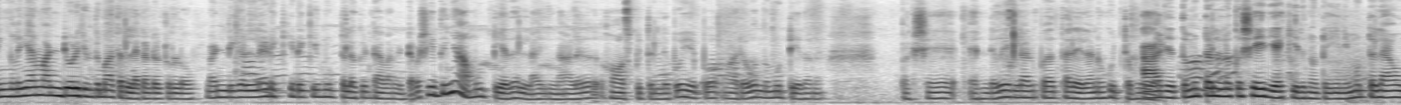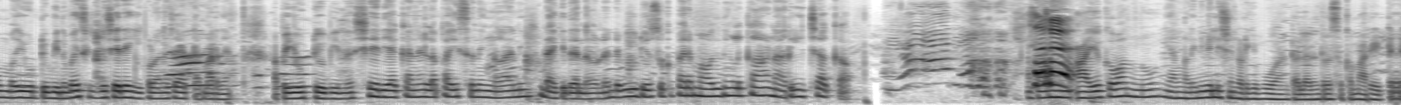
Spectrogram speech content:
നിങ്ങൾ ഞാൻ വണ്ടി ഓടിക്കുന്നത് മാത്രമല്ല കണ്ടിട്ടുള്ളൂ? വണ്ടികളിൽ ഇടയ്ക്ക് ഇടയ്ക്ക് മുട്ടലൊക്കെ ഉണ്ടാവാനിട്ട് പക്ഷെ ഇത് ഞാൻ മുട്ടിയതല്ല. ഇന്നാൾ ഹോസ്പിറ്റലിൽ പോയപ്പോൾ ആരോ ഒന്ന് മുട്ടിയതാണ്. പക്ഷേ എന്റെ പേരിലാണ് ഇപ്പോൾ തലയിലാണ് കുറ്റം. ആദ്യത്തെ മുട്ടലിനൊക്കെ ശരിയാക്കിയിരുന്നു കേട്ടോ ഇനി മുട്ടലാവുമ്പോൾ യൂട്യൂബിൽ നിന്ന് പൈസ ഇട്ട് ശരിയാക്കിക്കോളാണ് ചേട്ടൻ പറഞ്ഞത് അപ്പോൾ യൂട്യൂബിൽ നിന്ന് ശരിയാക്കാനുള്ള പൈസ നിങ്ങളാണ് എനിക്ക് ഉണ്ടാക്കി തരുന്നത്. അതുകൊണ്ട് എന്റെ വീഡിയോസൊക്കെ പരമാവധി നിങ്ങൾ കാണാം റീച്ചാക്കാം അപ്പം ആയൊക്കെ വന്നു. ഞങ്ങളിനി വെളിച്ചന്റെ അവിടേക്ക് പോകാൻ കേട്ടോ എല്ലാവരും ഡ്രസ്സൊക്കെ മാറിയിട്ട്.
